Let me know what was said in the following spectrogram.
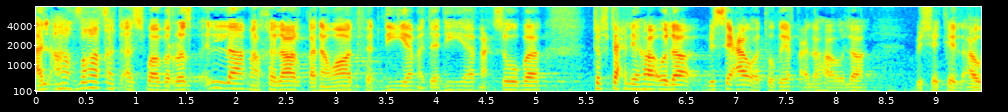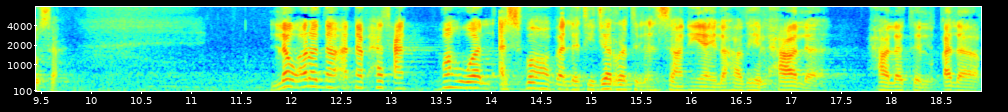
الآن ضاقت أسباب الرزق إلا من خلال قنوات فنية مدنية محسوبة تفتح لهؤلاء بسعة وتضيق على هؤلاء بشكل أوسع. لو أردنا أن نبحث عن ما هو الأسباب التي جرت الإنسانية إلى هذه الحالة حالة القلق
